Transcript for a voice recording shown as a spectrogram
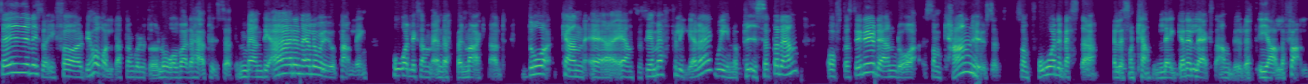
säger liksom i förbehåll att de går ut och lovar det här priset, men det är en LOU-upphandling på liksom en öppen marknad. Då kan eh, NCC med flera gå in och prissätta den. Oftast är det ju den då som kan huset som får det bästa eller som kan lägga det lägsta anbudet i alla fall.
